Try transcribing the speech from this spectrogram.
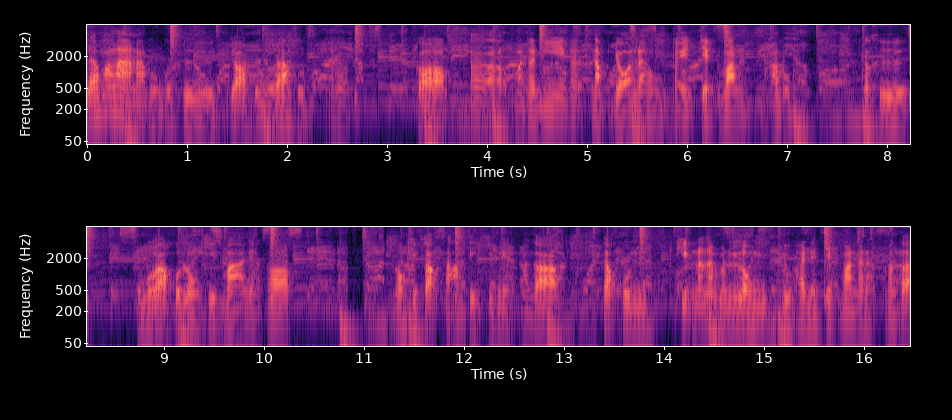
แล้วข้างล่างนะผมก็คือยอดดูล่าสุดนะครับ ก็เอ่อมันจะมีนับย้อนนะครับผมไป 7 วันนะครับผม ก็คือสมมุติว่าคุณลงคลิปมาเนี่ยก็ลงคลิปสักสามสี่คลิปเนี่ยมันก็ถ้าคุณคลิปนั้นนะมันลงอยู่ภายใน 7 วันนั้นนะมันก็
